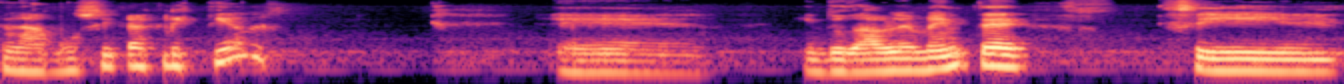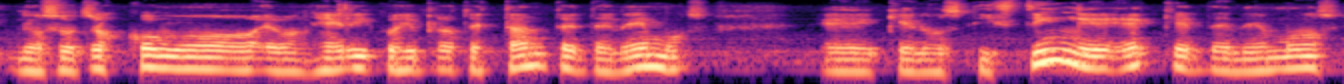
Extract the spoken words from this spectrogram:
la música cristiana. Eh, indudablemente, si nosotros como evangélicos y protestantes tenemos eh, que nos distingue, es que tenemos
